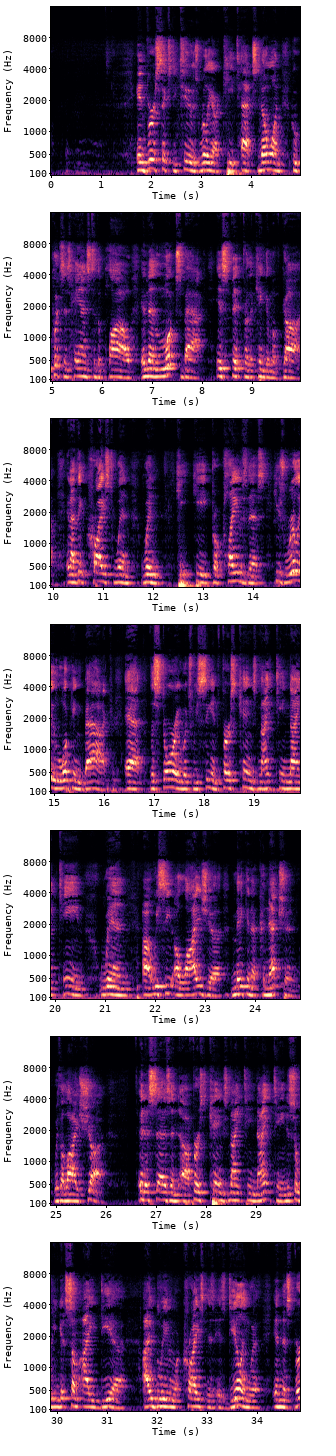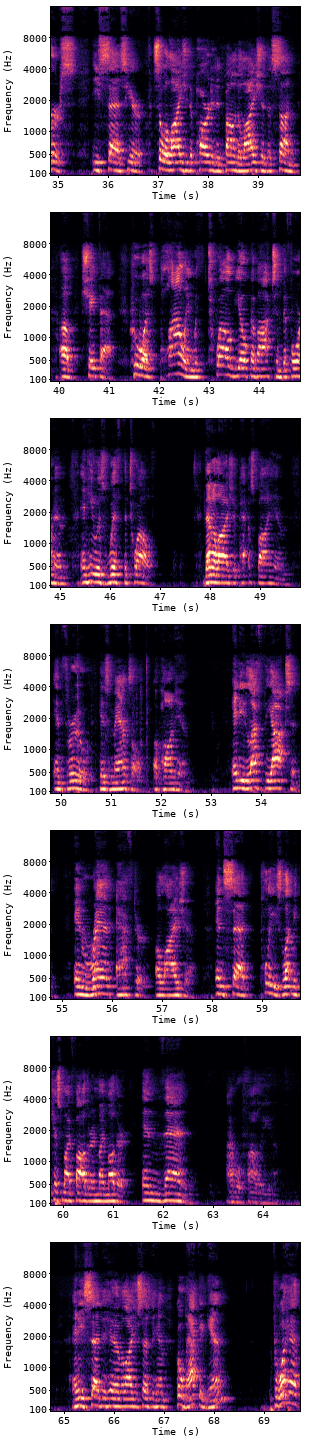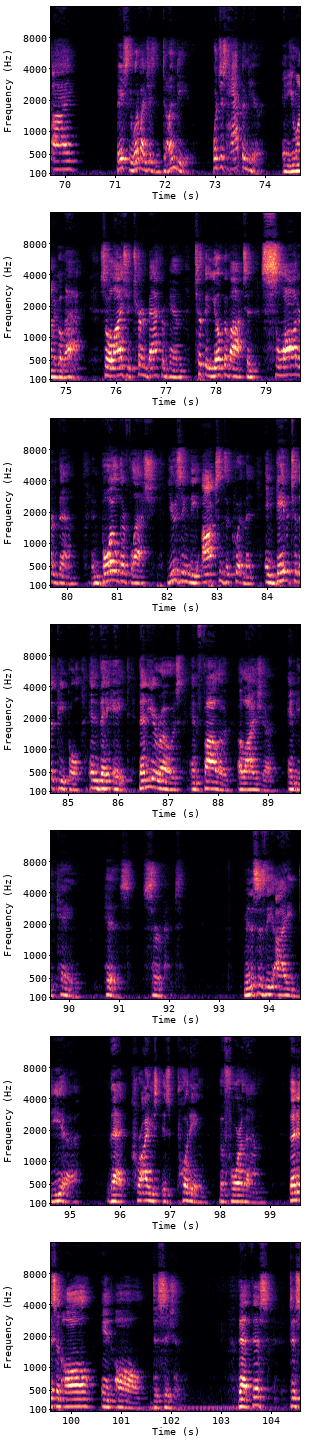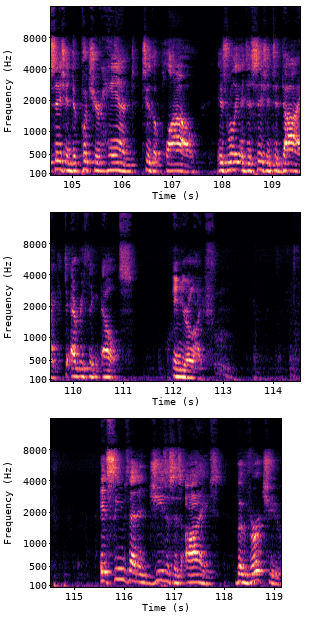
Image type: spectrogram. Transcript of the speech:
In verse 62 is really our key text. No one who puts his hands to the plow and then looks back is fit for the kingdom of God. And I think Christ, when, when he, he proclaims this, he's really looking back at the story which we see in 1 Kings 19 19 when uh, we see Elijah making a connection with Elisha. And it says in uh, 1 Kings 19 19, just so we can get some idea, I believe in what Christ is, is dealing with in this verse. He says here, So Elijah departed and found Elisha the son of Shaphat, who was plowing with 12 yoke of oxen before him, and he was with the 12. Then Elijah passed by him and threw his mantle upon him. And he left the oxen and ran after Elijah and said, Please let me kiss my father and my mother, and then I will follow you. And he said to him, Elijah says to him, Go back again? For what have I, basically, what have I just done to you? What just happened here? And you want to go back? So Elijah turned back from him, took a yoke of oxen, slaughtered them, and boiled their flesh using the oxen's equipment and gave it to the people, and they ate. Then he arose and followed Elijah and became his servant. I mean, this is the idea that Christ is putting before them that it's an all in all decision. That this decision to put your hand to the plow is really a decision to die to everything else in your life. It seems that in Jesus' eyes, the virtue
